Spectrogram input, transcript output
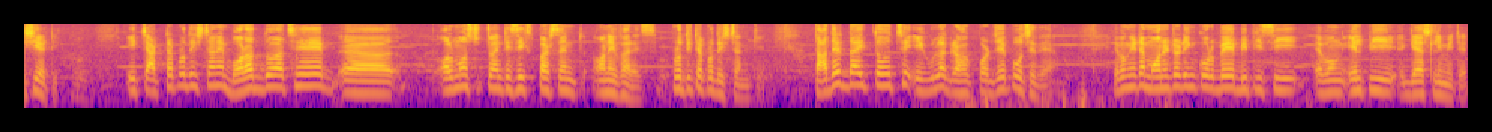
এশিয়াটিক এই চারটা প্রতিষ্ঠানে বরাদ্দ আছে almost twenty six percent on average প্রতিটা প্রতিষ্ঠানকে। তাদের দায়িত্ব হচ্ছে এগুলা গ্রাহক পর্যায়ে পৌঁছে দেয়া এবং এটা মনিটরিং করবে বিপিসি এবং এলপি গ্যাস লিমিটেড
